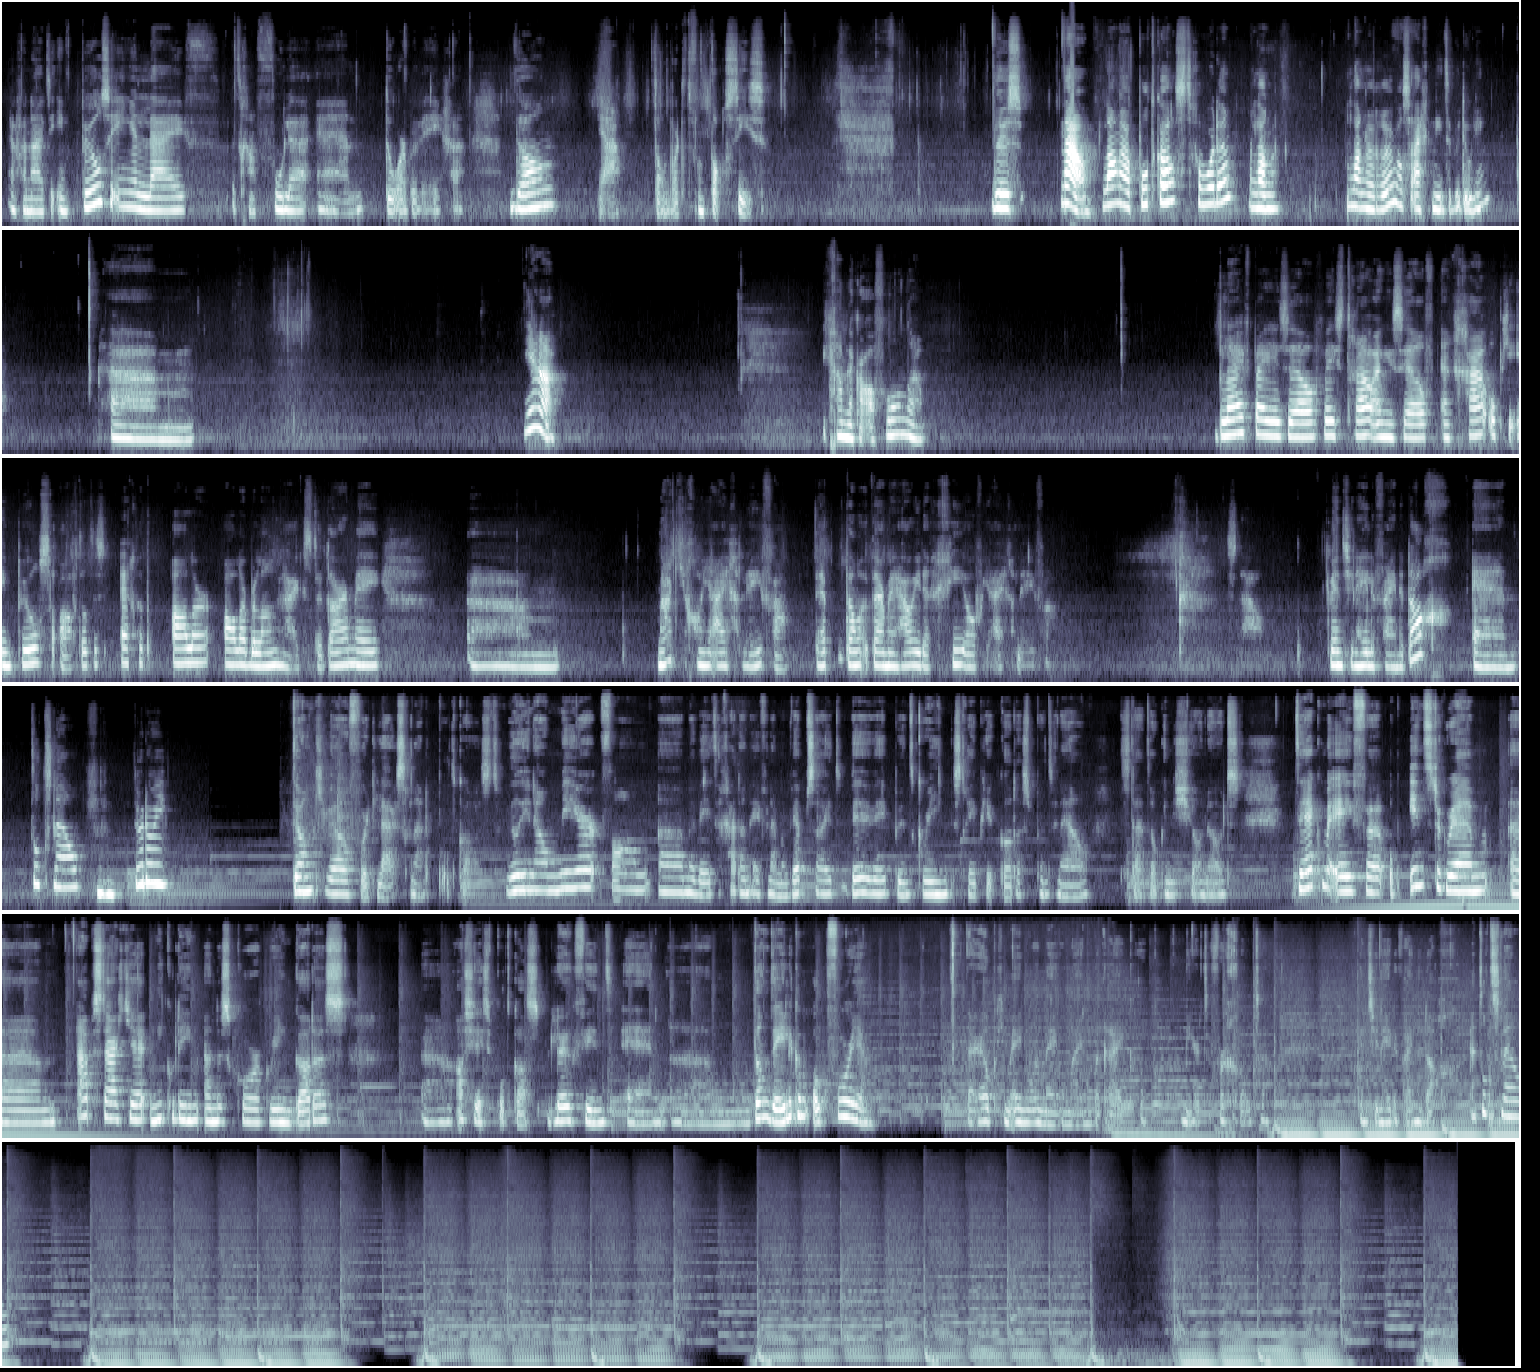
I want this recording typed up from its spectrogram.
En vanuit de impulsen in je lijf het gaan voelen en doorbewegen. Dan, ja, dan wordt het fantastisch. Dus, nou, lange podcast geworden. Lang, langere was eigenlijk niet de bedoeling. Um, ja. Ik ga hem lekker afronden. Blijf bij jezelf, wees trouw aan jezelf en ga op je impulsen af. Dat is echt het aller, allerbelangrijkste. Daarmee um, maak je gewoon je eigen leven. Dan, daarmee hou je de regie over je eigen leven. Dus nou, ik wens je een hele fijne dag en tot snel. Doei doei. Dankjewel voor het luisteren naar de podcast. Wil je nou meer van uh, me weten? Ga dan even naar mijn website www.green-goddess.nl. Het staat ook in de show notes. Tag me even op Instagram, um, apenstaartje Nicolien underscore Green Goddess. Uh, als je deze podcast leuk vindt en um, dan deel ik hem ook voor je. Daar help je me enorm mee om mijn bereik ook meer te vergroten wens je een hele fijne dag en tot snel!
